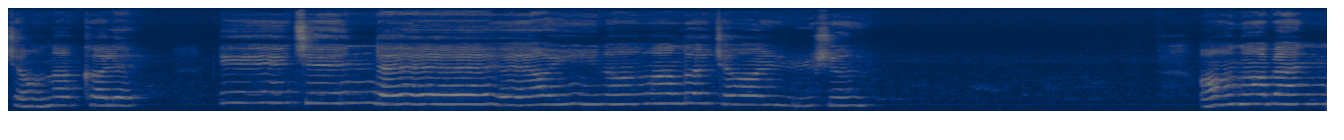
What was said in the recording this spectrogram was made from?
Çanakkale içinde aynalı çarşı. Ana ben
